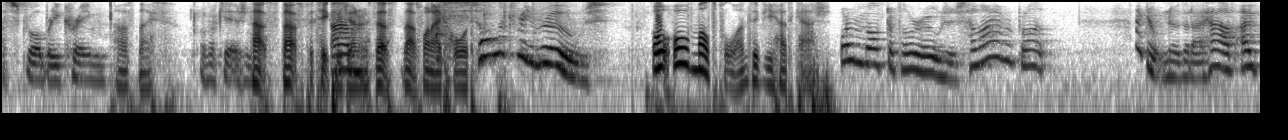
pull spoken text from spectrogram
a strawberry cream Oh, that's nice. of occasion. That's that's particularly Um, generous. That's that's one I'd a hoard. solitary rose Or or multiple ones if you had cash. or multiple roses. Have I ever bought? I don't know that I have. I've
